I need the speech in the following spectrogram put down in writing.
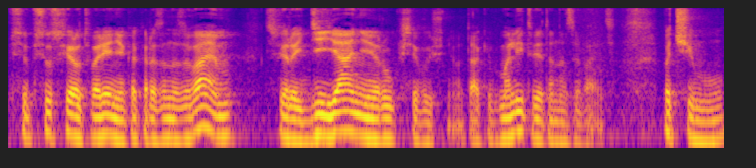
всю, всю сферу творения как раз и называем – сферой деяния рук Всевышнего. Так и в молитве это называется. Почему?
